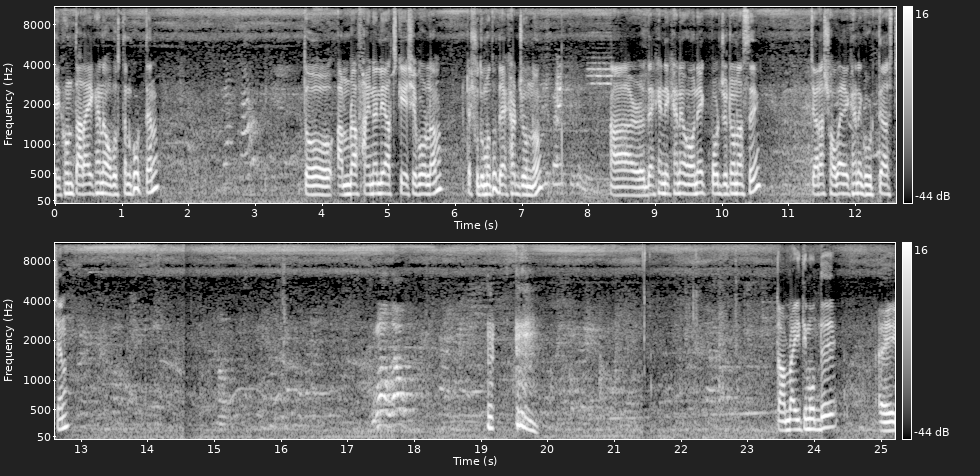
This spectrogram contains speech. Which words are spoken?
দেখুন, তারা এখানে অবস্থান করতেন। তো আমরা ফাইনালি আজকে এসে পড়লাম। এটা শুধুমাত্র দেখার জন্য। আর দেখেন এখানে অনেক পর্যটন আছে। যারা সবাই এখানে ঘুরতে আসছেন। তো আমরা ইতিমধ্যে এই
